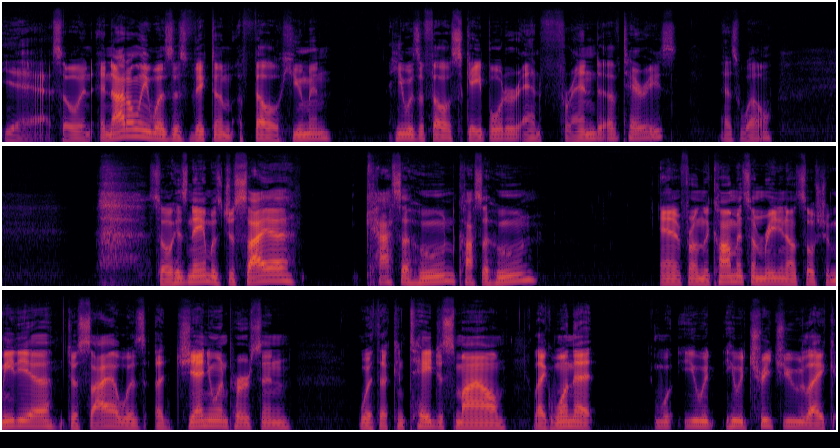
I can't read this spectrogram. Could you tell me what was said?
Yeah, so and, and not only was this victim a fellow human, he was a fellow skateboarder and friend of Terry's as well. So his name was Josiah Casahoon, Casahoon. And from the comments I'm reading on social media, Josiah was a genuine person with a contagious smile, like one that you would he would treat you like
